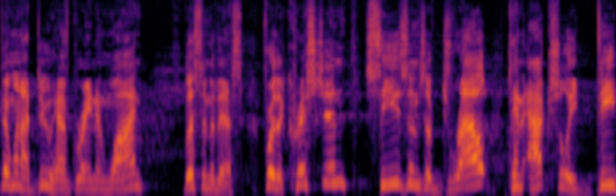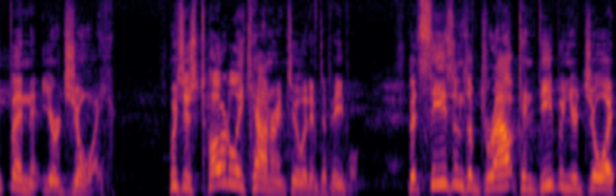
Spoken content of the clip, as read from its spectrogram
than when I do have grain and wine. Listen to this. For the Christian, seasons of drought can actually deepen your joy, which is totally counterintuitive to people. But seasons of drought can deepen your joy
